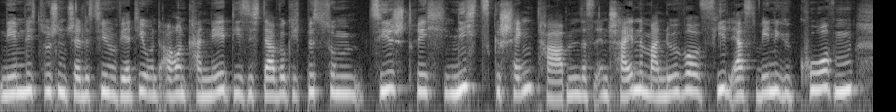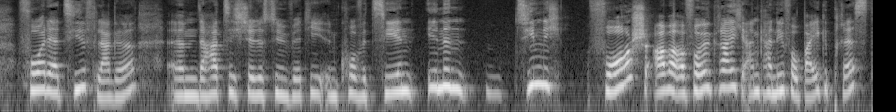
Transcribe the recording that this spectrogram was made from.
nämlich zwischen Celestino Vietti und Aaron Canet, die sich da wirklich bis zum Zielstrich nichts geschenkt haben. Das entscheidende Manöver fiel erst wenige Kurven vor der Zielflagge. Ähm, da hat sich Celestino Vietti in Kurve 10 innen ziemlich forsch, aber erfolgreich an Canet vorbeigepresst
